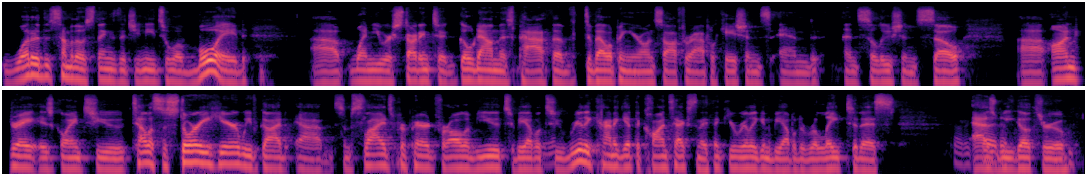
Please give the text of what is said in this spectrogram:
what are the, some of those things that you need to avoid uh, when you are starting to go down this path of developing your own software applications and and solutions. So, uh, Andre is going to tell us a story here. We've got uh, some slides prepared for all of you to be able to really kind of get the context, and I think you're really going to be able to relate to this as we go through.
